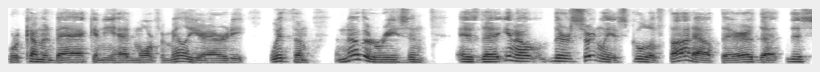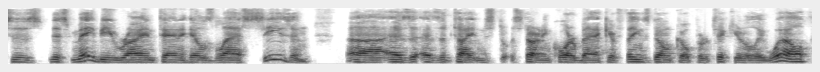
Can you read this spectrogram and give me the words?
were coming back and he had more familiarity with them. Another reason is that you know there's certainly a school of thought out there that this is this may be Ryan Tannehill's last season uh, as as a Titans st- starting quarterback if things don't go particularly well.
